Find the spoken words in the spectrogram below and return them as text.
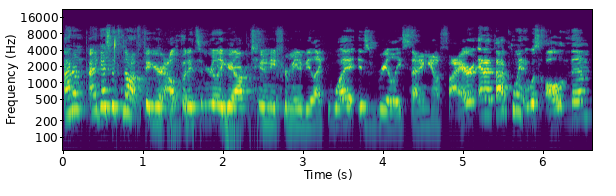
I don't I guess it's not figure out, but it's a really great opportunity for me to be like what is really setting me on fire. And at that point it was all of them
